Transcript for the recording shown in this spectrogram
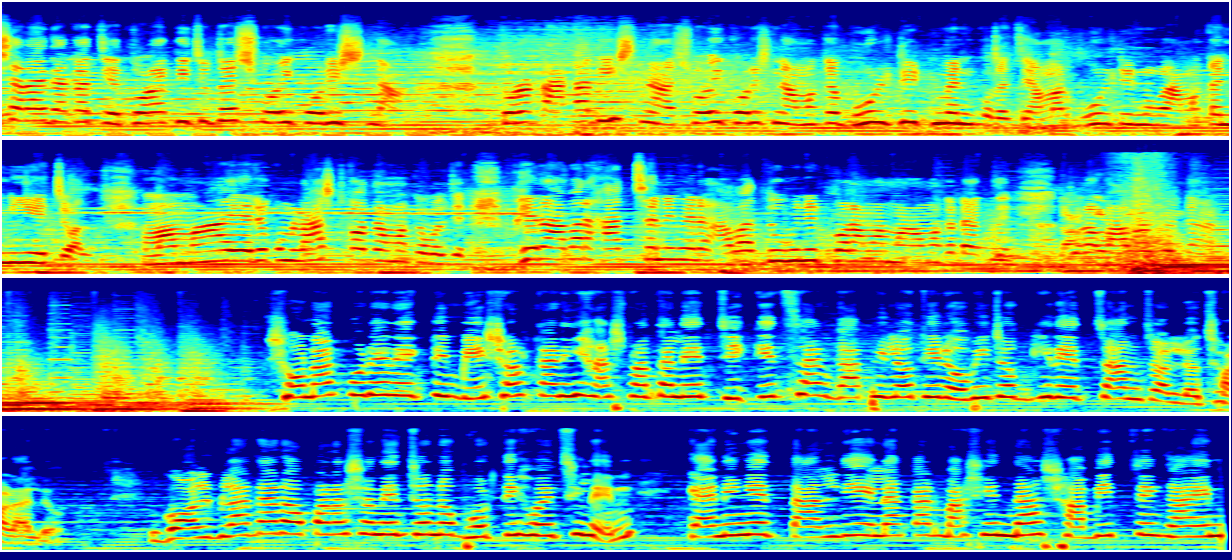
ইশারায় দেখাচ্ছে তোরা কিছুতে সই করিস না তোরা টাকা দিস না সই করিস না আমাকে ভুল ট্রিটমেন্ট করেছে আমার ভুল ট্রিটমেন্ট আমাকে নিয়ে চল। আমার মা এরকম লাস্ট কথা আমাকে বলছে ফের আবার হাতছানি মেরে আবার দু মিনিট পর আমার মা আমাকে ডাকতে তোরা বাবাকে ডাক। সোনারপুরের একটি বেসরকারি হাসপাতালে চিকিৎসার গাফিলতির অভিযোগ ঘিরে চাঞ্চল্য ছড়ালো। গলব্লাডার অপারেশনের জন্য ভর্তি হয়েছিলেন ক্যানিংয়ের তালদি এলাকার বাসিন্দা সাবিত্রী গায়েন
